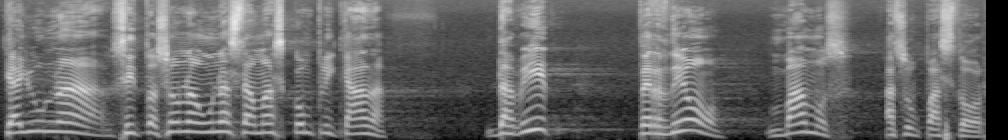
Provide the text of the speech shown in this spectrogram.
que hay una situación aún hasta más complicada. David perdió, vamos, a su pastor.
